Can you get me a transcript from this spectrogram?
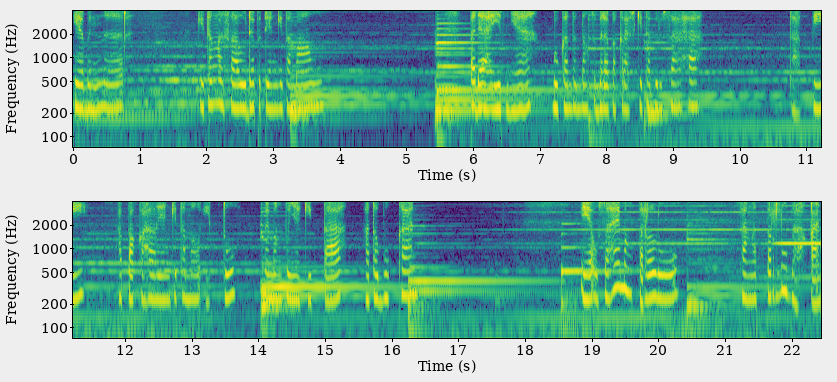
Ya bener, kita nggak selalu dapet yang kita mau. Pada akhirnya, bukan tentang seberapa keras kita berusaha, tapi apakah hal yang kita mau itu memang punya kita atau bukan. Ya, usaha emang perlu, sangat perlu bahkan.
